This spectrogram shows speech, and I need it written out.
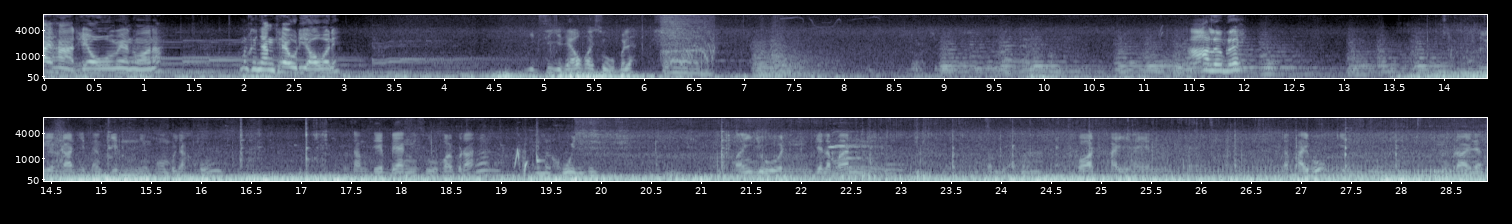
ไล่หาแถวแม่นหัวนะ มันคือยังแถวเดียววะนี่อีกสี่แถวคอยสูบไปแล้วอ้าเริ่มเลย เรื่องการเห็นทั้งกินนี่ห้องบ่อยากคุยสามเทียบแบงนี่สู่คอยบ่ได้มันคุยจริงมาอยู่เยอรมันนี่กอดไข่ให้อันแล้วไข่บุกกินอยู่บ่ได้แล้ว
